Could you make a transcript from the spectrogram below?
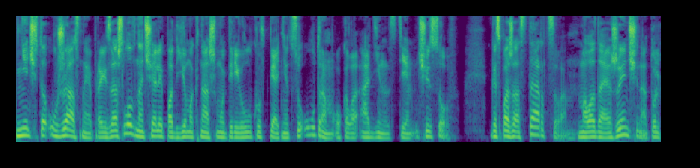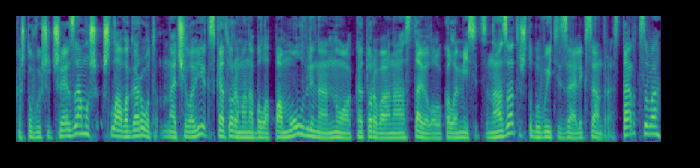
Нечто ужасное произошло в начале подъема к нашему переулку в пятницу утром около 11 часов. Госпожа Старцева, молодая женщина, только что вышедшая замуж, шла в огород, а человек, с которым она была помолвлена, но которого она оставила около месяца назад, чтобы выйти за Александра Старцева,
